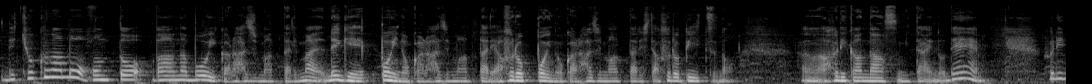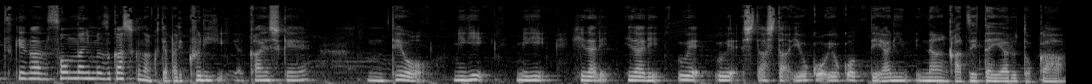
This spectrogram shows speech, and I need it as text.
で曲はもう本当バーナボーイから始まったり、まあ、レゲエっぽいのから始まったりアフロっぽいのから始まったりしたアフロビーツの、うん、アフリカンダンスみたいので振り付けがそんなに難しくなくてやっぱり繰り返し系、うん、手を右右左左上上下下横横ってやりなんか絶対やるとか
